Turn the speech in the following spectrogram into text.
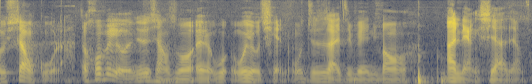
有效果啦。会不会有人就是想说，哎、我我有钱，我就是来这边，你帮我按两下这样子。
